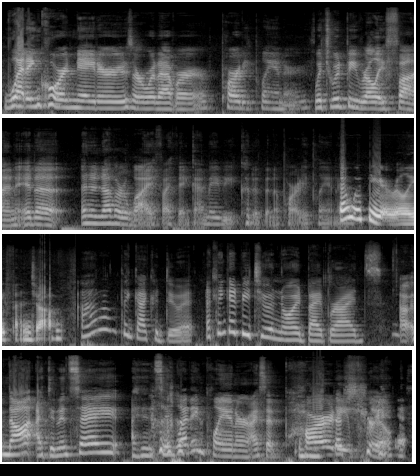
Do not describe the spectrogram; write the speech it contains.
wedding coordinators or whatever, party planners, which would be really fun in a in another life. I think I maybe could have been a party planner. That would be a really fun job. I don't think I could do it. I think I'd be too annoyed by brides. Uh, not, I didn't say I didn't say wedding planner. I said party. That's true. planner. Yes,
